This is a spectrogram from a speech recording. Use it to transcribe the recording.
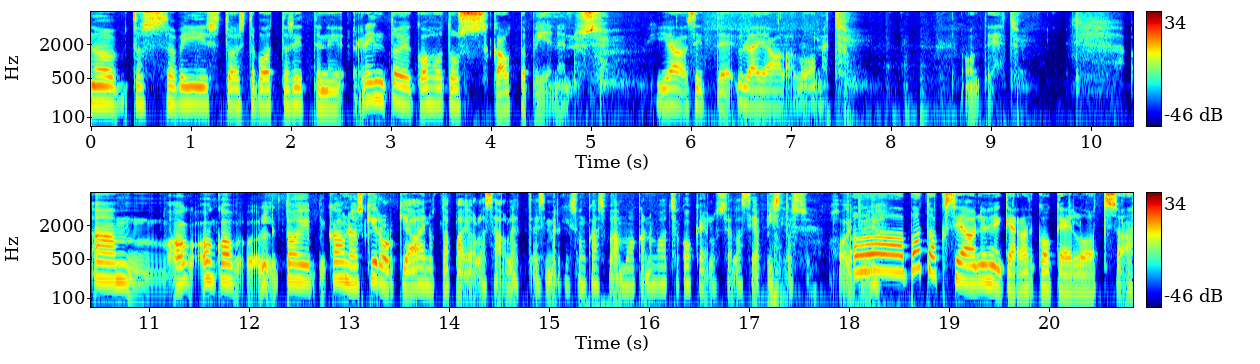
No tuossa 15 vuotta sitten niin rintojen kohotus kautta pienennys ja sitten ylä- ja alaluomet on tehty. Um, on, onko toi kauneuskirurgia ainut tapa, jolla sä olet esimerkiksi sun kasvoja muokannut, vai oletko kokeillut sellaisia pistoshoitoja? Oh, botoksia on yhden kerran kokeillut otsaa,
